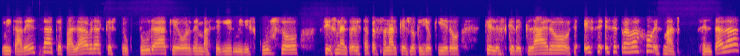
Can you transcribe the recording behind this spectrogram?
mi cabeza, qué palabras, qué estructura, qué orden va a seguir mi discurso, si es una entrevista personal, qué es lo que yo quiero que les quede claro. O sea, ese, ese trabajo es más sentada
